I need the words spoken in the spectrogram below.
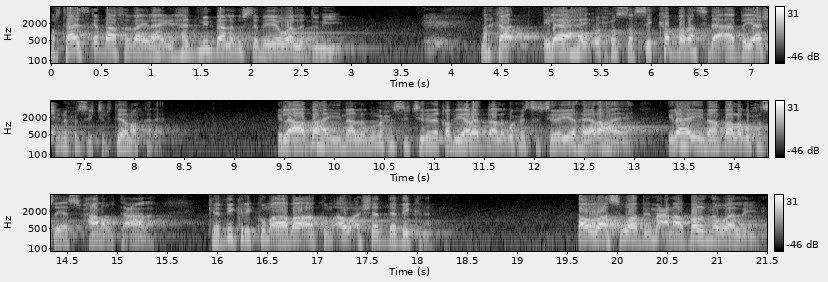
Wartaa iska dhaafa baa yidhi hadmin baa lagu sameeye waa la dumiyey. Marka ilaahay u xusa si ka badan sidaa aabbayaashiinu xusi jirteen oo kale ilaa aabbaha iimaan laguma xusi jirin qabyaalad baa lagu xusi jiray iyo reeraha eh. Ilaahay iimaan baa lagu xusaya subxaana wa tacaala ka dikrikum aabaa'akum aw ashadda dikra. Awdaasi waa bimacnaa balna waa la yidhi.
